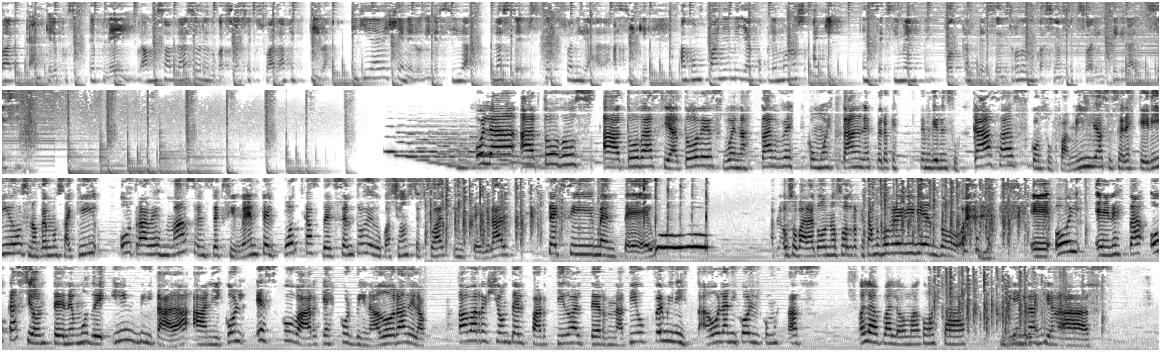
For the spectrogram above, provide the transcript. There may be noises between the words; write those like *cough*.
Bacán que le pusiste play. Vamos a hablar sobre educación sexual afectiva, equidad de género, diversidad, placer, sexualidad. Así que acompáñame y acoplémonos aquí, en Seximente, podcast del Centro de Educación Sexual Integral, CECI. Hola a todos, a todas y a todes. Buenas tardes, ¿cómo están? Espero que estén bien en sus casas, con sus familias, sus seres queridos. Nos vemos aquí otra vez más en Seximente, el podcast del Centro de Educación Sexual Integral Seximente. ¡Uh! Aplauso para todos nosotros que estamos sobreviviendo. *laughs* eh, hoy, en esta ocasión, tenemos de invitada a Nicole Escobar, que es coordinadora de la octava región del Partido Alternativo Feminista. Hola Nicole, ¿cómo estás? Hola Paloma, ¿cómo estás? Bien, gracias.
